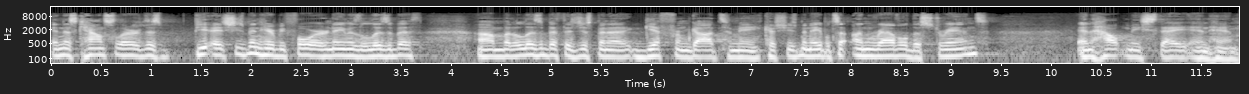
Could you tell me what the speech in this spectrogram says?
And this counselor, this, she's been here before. Her name is Elizabeth. Um, but Elizabeth has just been a gift from God to me because she's been able to unravel the strands and help me stay in Him.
